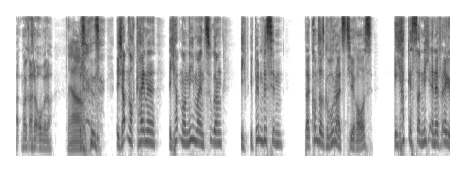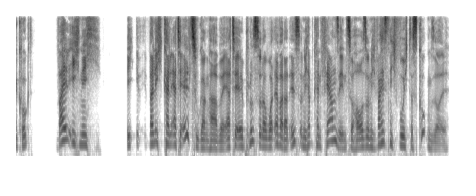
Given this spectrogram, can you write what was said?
Hat man gerade auch wieder. Ja, ich habe noch keine, ich habe noch nicht meinen Zugang. Ich, ich bin ein bisschen, da kommt das Gewohnheitstier raus. Ich habe gestern nicht NFL geguckt, weil ich nicht, ich, weil ich keinen RTL-Zugang habe, RTL Plus oder whatever das ist, und ich habe kein Fernsehen zu Hause und ich weiß nicht, wo ich das gucken soll.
